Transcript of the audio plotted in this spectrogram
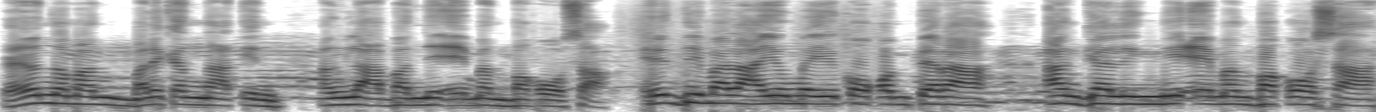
Ngayon naman, balikan natin ang laban ni Eman Bacosa. Hindi malayong may ikukumpira ang galing ni Eman Bacosa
